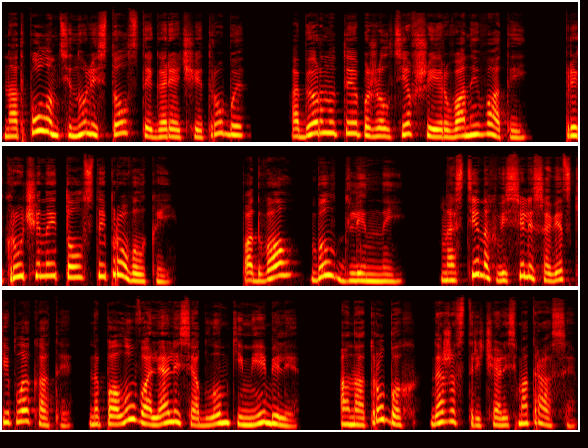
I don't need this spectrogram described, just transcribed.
над полом тянулись толстые горячие трубы, обернутые пожелтевшей и рваной ватой, прикрученной толстой проволокой. Подвал был длинный. На стенах висели советские плакаты, на полу валялись обломки мебели, а на трубах даже встречались матрасы.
